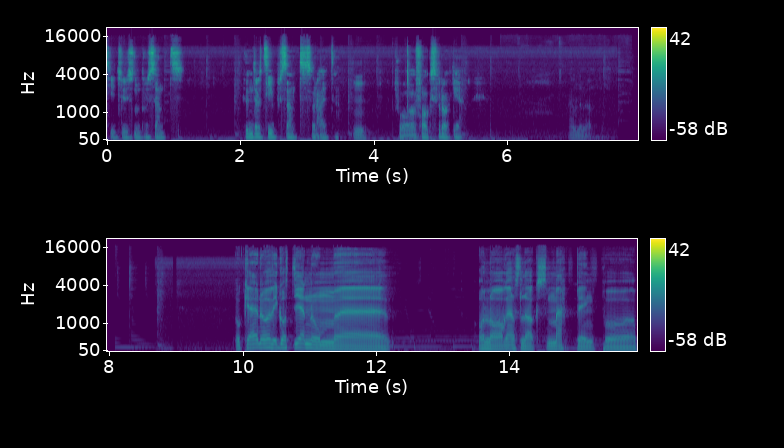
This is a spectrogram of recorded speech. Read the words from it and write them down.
10 000 prosent. 110 prosent, som det heter mm. på fagspråket. Ja, men det er bra. Ok, da har vi gått gjennom eh, å lage en slags mapping på,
